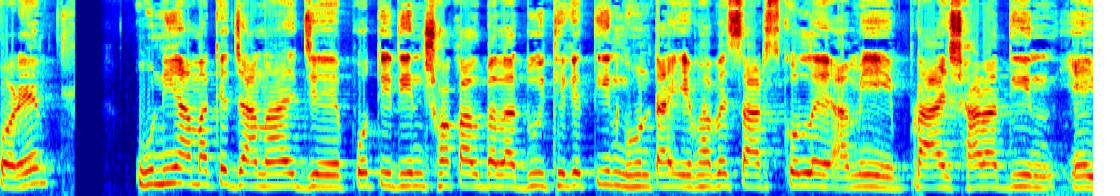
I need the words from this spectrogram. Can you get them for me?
করে। উনি আমাকে জানায় যে প্রতিদিন সকালবেলা দুই থেকে তিন ঘণ্টা এভাবে চার্জ করলে আমি প্রায় সারা দিন এই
